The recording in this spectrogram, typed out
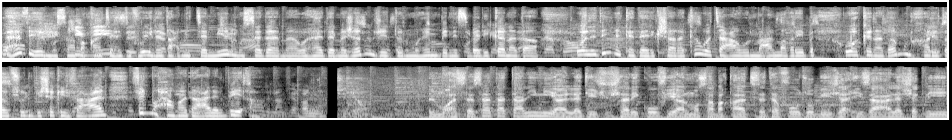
هذه المسابقة تهدف إلى دعم التنمية المستدامة وهذا مجال جد مهم بالنسبة لكندا. ولدينا كذلك شراكة وتعاون مع المغرب. وكندا منخرطة بشكل فعال في المحافظة على البيئة. المؤسسات التعليمية التي تشارك في المسابقات ستفوز بجائزة على شكل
